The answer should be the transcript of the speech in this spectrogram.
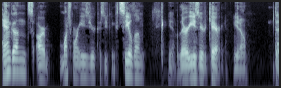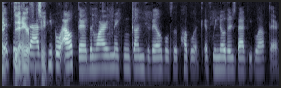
Handguns are much more easier because you can conceal them. You know, they're easier to carry. You know, But than, if there's AR-15. bad people out there, then why are we making guns available to the public if we know there's bad people out there?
